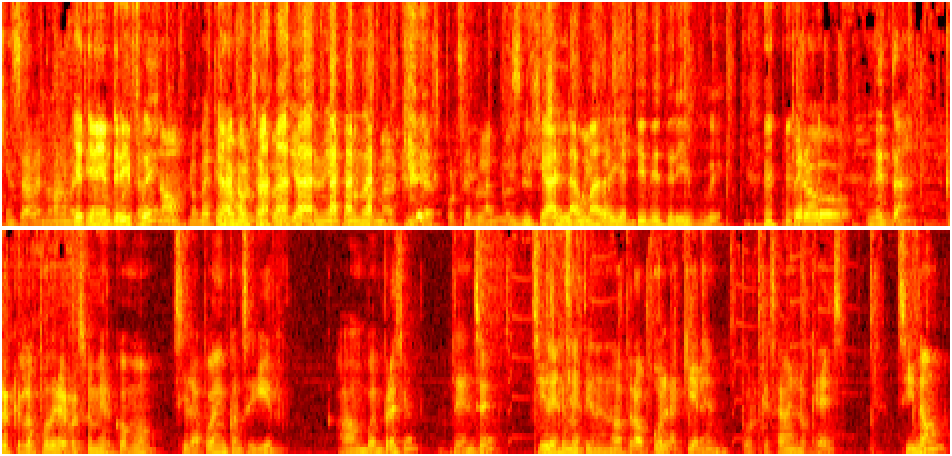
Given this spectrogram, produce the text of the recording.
Quién sabe, no me lo metí. a tienen drift, güey? No, lo metí Ah, a la no. bolsa, pero ya tenía como unas marquitas por ser blancos. Y dije, a la madre, fácil. ya tiene drift, güey. Pero, neta, creo que lo podría resumir como si la pueden conseguir a un buen precio, dense. Si es que no tienen otra o la quieren porque saben lo que es. Si no,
